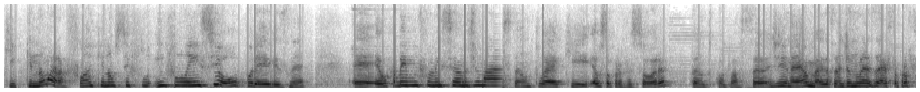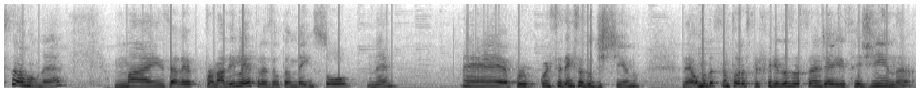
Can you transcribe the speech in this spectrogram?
que, que não era fã, que não se influenciou por eles, né? É, eu acabei me influenciando demais, tanto é que eu sou professora, tanto quanto a Sandy, né? Mas a Sandy não exerce a profissão, né? Mas ela é formada em letras, eu também sou, né? É, por coincidência do destino. Né? Uma das cantoras preferidas da Sandy é Elis Regina,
